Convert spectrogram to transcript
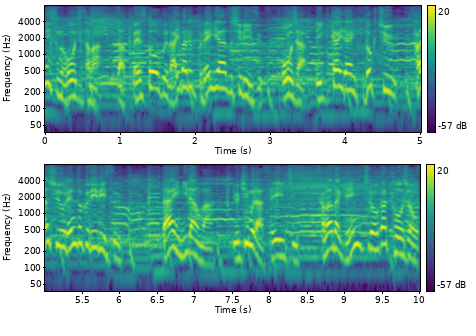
テニスの王子様ザ・ベスト・オブ・ライバル・プレイヤーズシリーズ王者立海大附属中3週連続リリース。第2弾は雪村誠一真田源一郎が登場。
